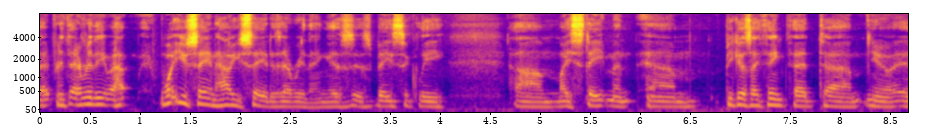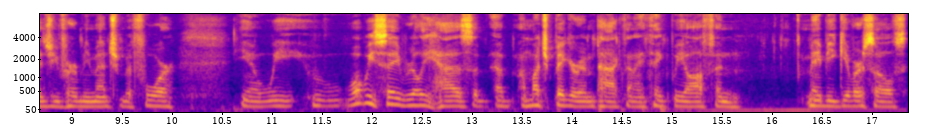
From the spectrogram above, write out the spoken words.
everything, what you say and how you say it is everything is, is basically um, my statement. Um, because I think that, um, you know, as you've heard me mention before, you know, we what we say really has a, a, a, much bigger impact than I think we often maybe give ourselves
